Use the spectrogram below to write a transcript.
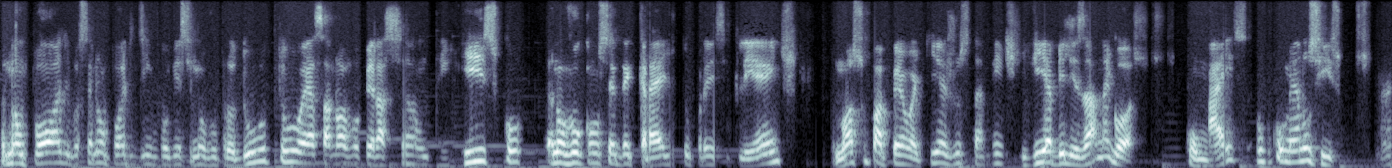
Não pode, você não pode desenvolver esse novo produto, essa nova operação tem risco, eu não vou conceder crédito para esse cliente. Nosso papel aqui é justamente viabilizar negócios, com mais ou com menos riscos. Né?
